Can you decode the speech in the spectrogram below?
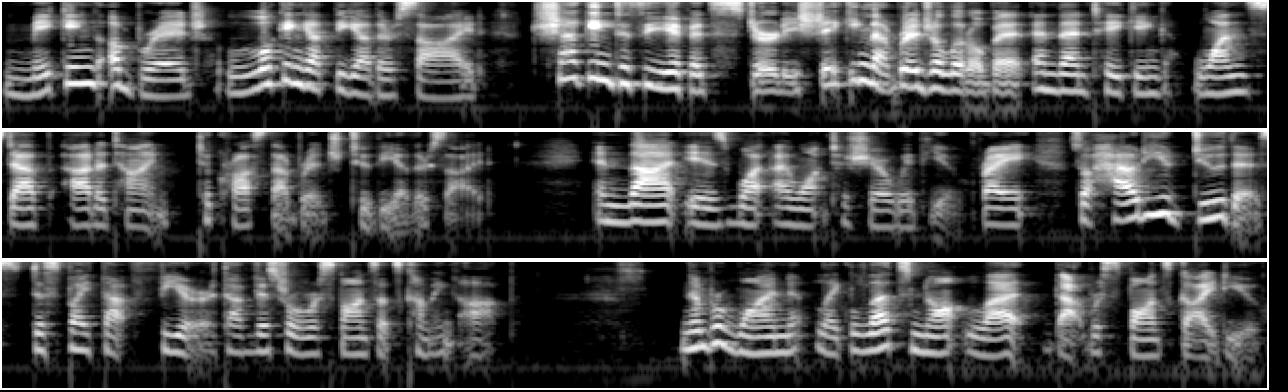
making a bridge, looking at the other side, checking to see if it's sturdy, shaking that bridge a little bit, and then taking one step at a time to cross that bridge to the other side. And that is what I want to share with you, right? So, how do you do this despite that fear, that visceral response that's coming up? Number one, like, let's not let that response guide you.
